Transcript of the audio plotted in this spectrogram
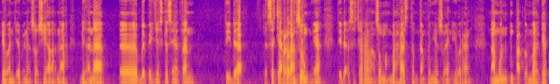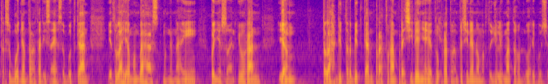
Dewan Jaminan Sosial. Nah, di sana uh, BPJS Kesehatan tidak secara langsung ya, tidak secara langsung membahas tentang penyesuaian iuran. Namun empat lembaga tersebut yang telah tadi saya sebutkan itulah yang membahas mengenai penyesuaian iuran yang telah diterbitkan peraturan presidennya yaitu ya. peraturan presiden nomor 75 tahun 2019.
